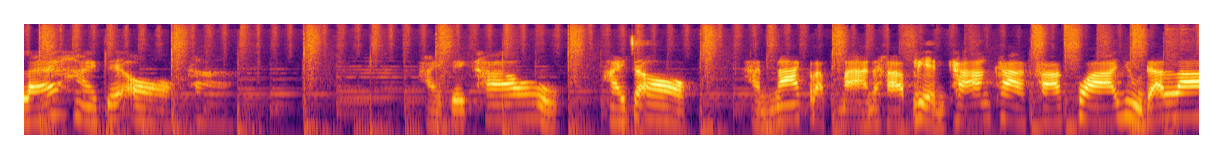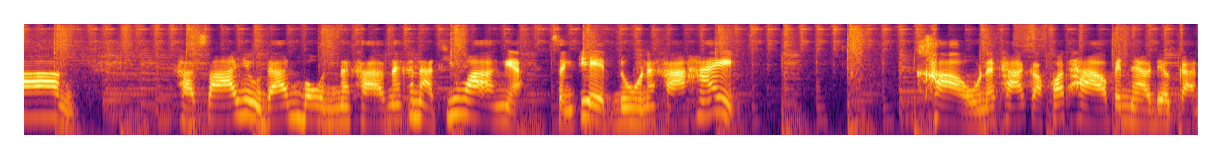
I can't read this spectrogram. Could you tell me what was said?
และหายใจออกค่ะายใจเข้า หายใจออก หันหน้ากลับมานะคะ เปลี่ยนข้างค่ะ ขาขวาอยู่ด้านล่าง ขาซ้ายอยู่ด้านบนนะคะ ในขณะที่วางเนี่ย สังเกตดูนะคะ ให้เข่านะคะกับข้อเท้าเป็นแนวเดียวกัน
